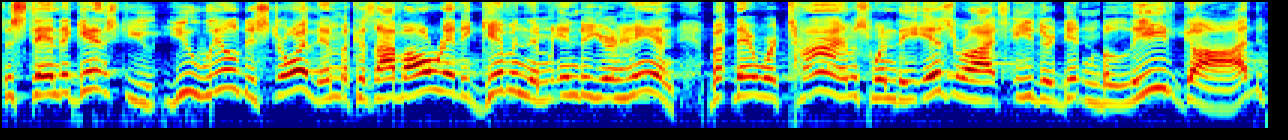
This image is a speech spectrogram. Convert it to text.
to stand against you. You will destroy them because I've already given them into your hand. But there were times when the Israelites either didn't believe God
